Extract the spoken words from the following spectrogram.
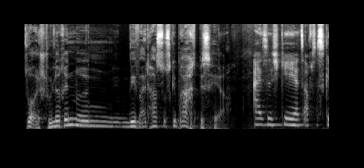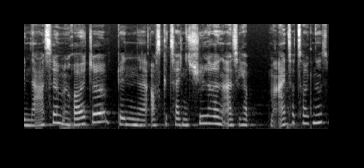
So als Schülerin, ähm, wie weit hast du es gebracht bisher? Also ich gehe jetzt auf das Gymnasium in Reute, bin eine ausgezeichnete Schülerin, also ich habe ein Einserzeugnis.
